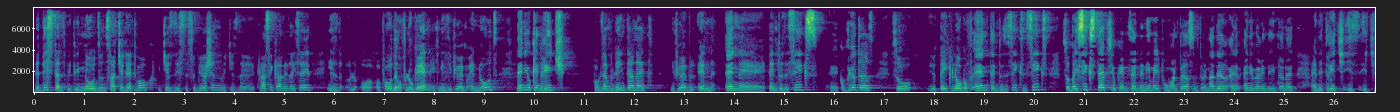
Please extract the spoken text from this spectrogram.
the distance between nodes on such a network, which is this distribution, which is the classical, as I said, is of order of log n. It means if you have n nodes, then you can reach, for example, the internet, if you have n, n uh, 10 to the 6 uh, computers, so you take log of n, 10 to the 6 is 6. So by six steps, you can send an email from one person to another anywhere in the internet, and it reaches each,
